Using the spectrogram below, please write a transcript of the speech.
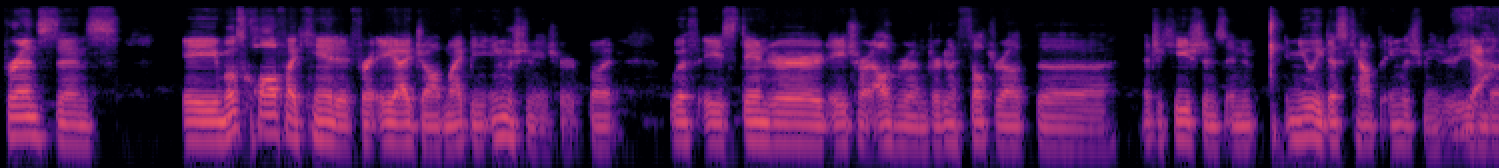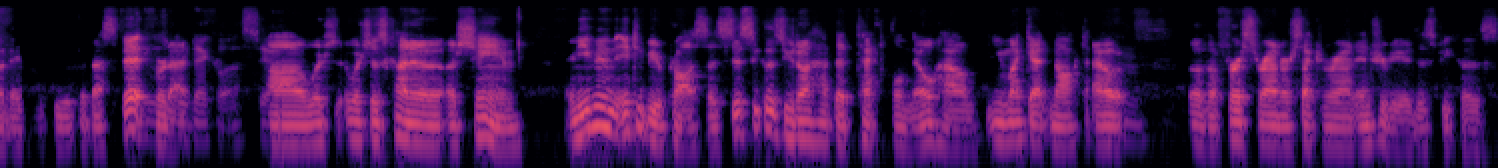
for instance, a most qualified candidate for AI job might be an English major, but with a standard HR algorithm, they're going to filter out the educations and immediately discount the English major, Yeah. even though they be the best fit It for that. ridiculous. Yeah, Uh, which which is kind of a shame. And even in the interview process, just because you don't have the technical know-how, you might get knocked out Mhm. of a first round or second round interview just because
